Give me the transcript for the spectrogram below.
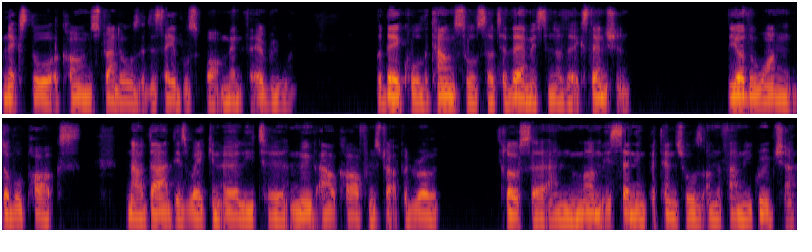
Next door, a cone straddles a disabled spot meant for everyone. But they call the council, so to them it's another extension. The other one double parks. Now dad is waking early to move our car from Stratford Road closer, and mum is sending potentials on the family group chat.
